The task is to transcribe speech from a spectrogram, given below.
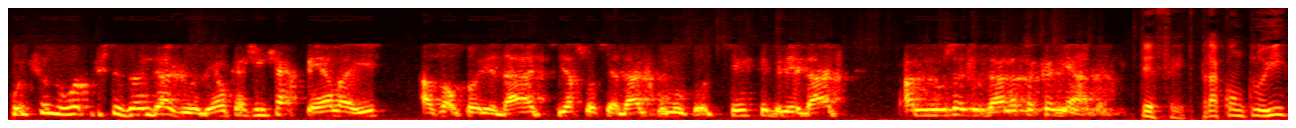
continua precisando de ajuda. É o que a gente apela aí às autoridades e à sociedade como um todo. Sensibilidade a nos ajudar nessa caminhada. Perfeito. Para concluir,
